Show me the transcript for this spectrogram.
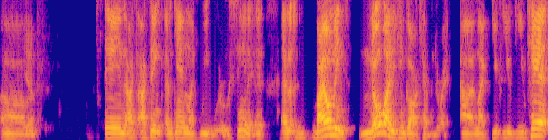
Um, yeah and I, I, think again, like we we're, seeing it, and, and, by all means, nobody can guard Kevin Durant. Uh, like you you you can't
